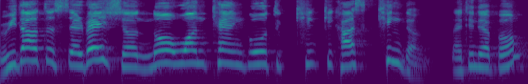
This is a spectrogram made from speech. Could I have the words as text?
Without the salvation, no one can go to king, God's kingdom. 나인tindihan po?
